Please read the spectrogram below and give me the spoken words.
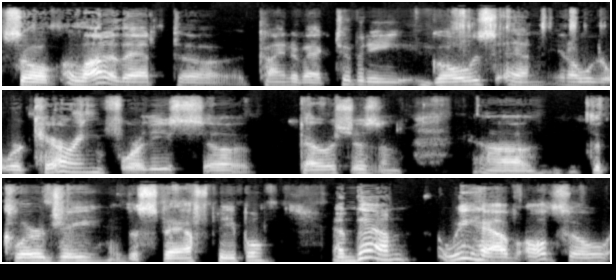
So a lot of that uh, kind of activity goes, and you know we're, we're caring for these uh, parishes and uh, the clergy, the staff people, and then we have also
